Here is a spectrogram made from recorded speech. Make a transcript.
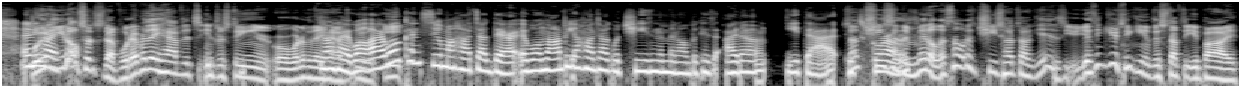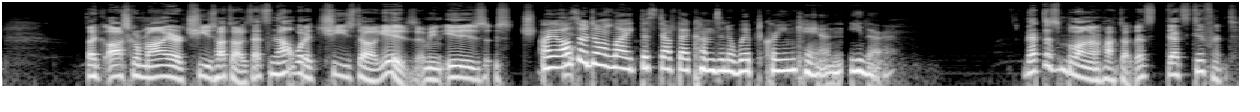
We're gonna eat all sorts of stuff. Whatever they have that's interesting, or, or whatever they have. Okay, well, we'll I will eat. consume a hot dog there. It will not be a hot dog with cheese in the middle because I don't eat that. It's not It's cheese in the middle. That's not what a cheese hot dog is. You, I think you're thinking of the stuff that you buy, like Oscar Mayer cheese hot dogs. That's not what a cheese dog is. I mean, it is. ch- I also don't like the stuff that comes in a whipped cream can either. that doesn't belong on a hot dog. That's that's different.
